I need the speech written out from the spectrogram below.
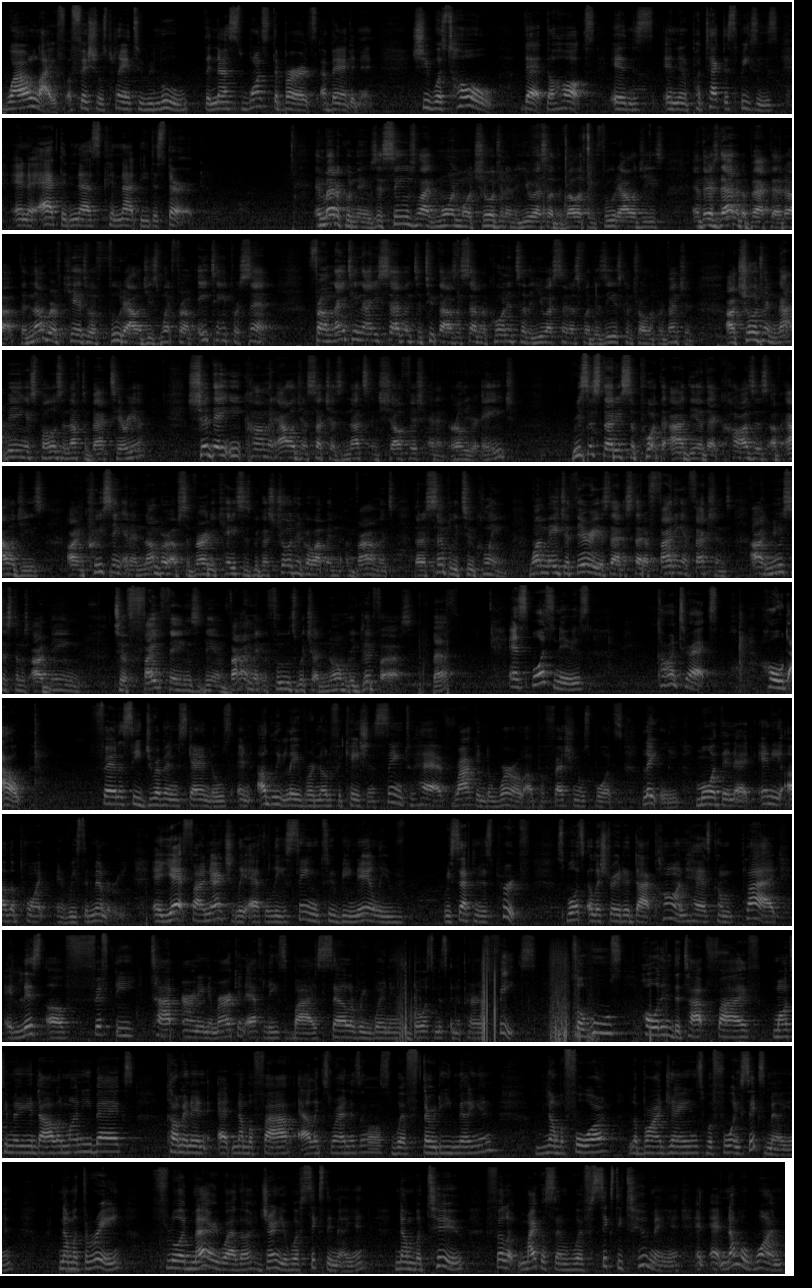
Wildlife officials plan to remove the nest once the birds abandon it. She was told that the hawks is in a protected species and the active nest cannot be disturbed. In medical news, it seems like more and more children in the U.S. are developing food allergies, and there's data to back that up. The number of kids with food allergies went from 18% from 1997 to 2007, according to the U.S. Centers for Disease Control and Prevention. Are children not being exposed enough to bacteria? Should they eat common allergens such as nuts and shellfish at an earlier age? Recent studies support the idea that causes of allergies are increasing in a number of severity cases because children grow up in environments that are simply too clean. One major theory is that instead of fighting infections, our immune systems are being to fight things, the environment and foods which are normally good for us. Beth? In sports news, contracts hold out fantasy driven scandals and ugly labor notifications seem to have rocking the world of professional sports lately more than at any other point in recent memory. And yet, financially, athletes seem to be nearly receptionist proof. SportsIllustrated.com has compiled a list of 50 top earning American athletes by salary winning endorsements and appearance fees. So, who's holding the top five multi-million dollar money bags. Coming in at number five, Alex Reynolds with 30 million. Number four, LeBron James with 46 million. Number three, Floyd Mayweather Jr. with 60 million. Number two, Philip Mickelson with 62 million. And at number one,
